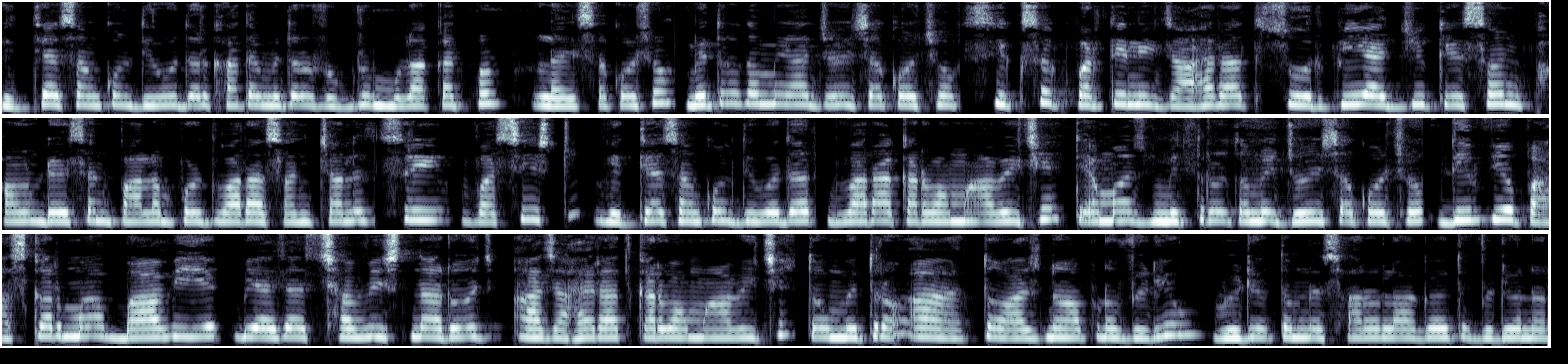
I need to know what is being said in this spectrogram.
વિદ્યા સંકુલ દિવોદર ખાતે, મિત્રો, રૂબરૂ મુલાકાત પણ લઈ શકો છો. મિત્રો, તમે આ જોઈ શકો છો. શિક્ષક ભરતીની જાહેરાત સુરભી એજ્યુકેશન ફાઉન્ડેશન પાલનપુર દ્વારા સંચાલિત શ્રી વશિષ્ઠ વિદ્યાસંકુલ દિવોદર દ્વારા કરવામાં આવી છે. તેમજ મિત્રો, તમે જોઈ શકો છો, દિવ્ય ભાસ્કરમાં બાવીસ એક બે હજાર છવ્વીસ ના રોજ આ જાહેરાત કરવામાં આવી છે. તો મિત્રો, આ તો આજનો આપણો વીડિયો. વીડિયો તમને સારો લાગ્યો તો વિડીયોને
